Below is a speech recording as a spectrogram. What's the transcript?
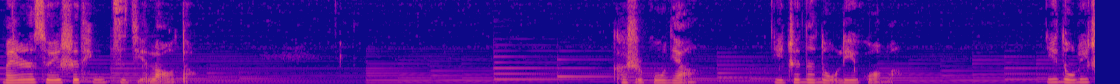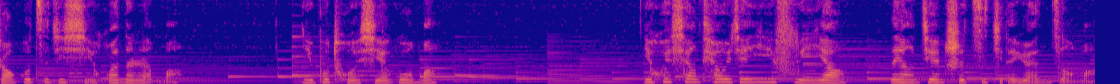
没人随时听自己唠叨。可是，姑娘，你真的努力过吗？你努力找过自己喜欢的人吗？你不妥协过吗？你会像挑一件衣服一样那样坚持自己的原则吗？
